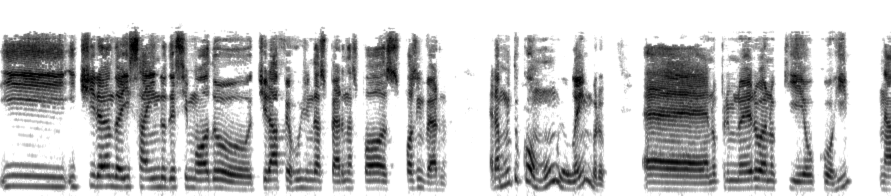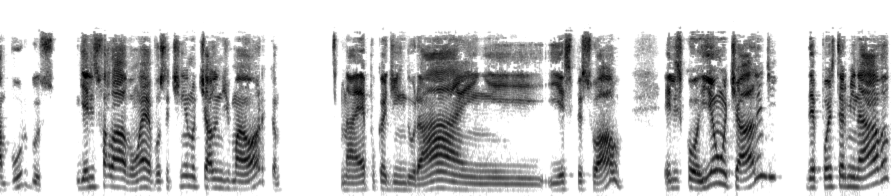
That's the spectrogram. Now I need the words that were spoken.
e, e, tirando aí, saindo desse modo, tirar a ferrugem das pernas pós, pós-inverno. Era muito comum, eu lembro, é, no primeiro ano que eu corri, na Burgos, e eles falavam, é, você tinha no Challenge de Maiorca na época de Indurain e, e esse pessoal, eles corriam o challenge, depois terminava,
